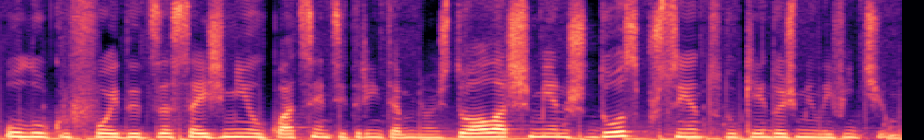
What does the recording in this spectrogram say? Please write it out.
O lucro foi de 16.430 milhões de dólares, menos 12% do que em 2021.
